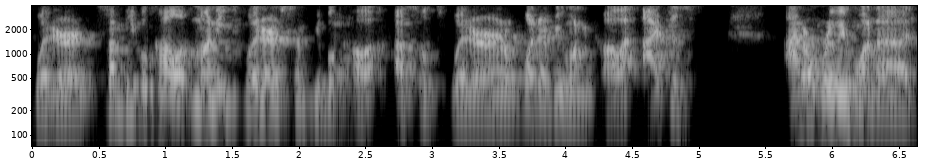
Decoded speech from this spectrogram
Twitter. Some people call it money Twitter, some people call it hustle Twitter, whatever you want to call it. I just, I don't really want to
